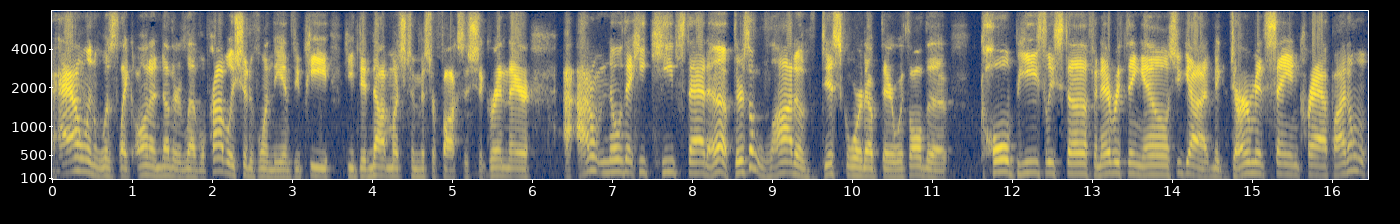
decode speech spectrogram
Allen was like on another level. Probably should have won the MVP. He did not much to Mr. Fox's chagrin there. I, I don't know that he keeps that up. There's a lot of discord up there with all the Cole Beasley stuff and everything else. You got McDermott saying crap. I don't.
